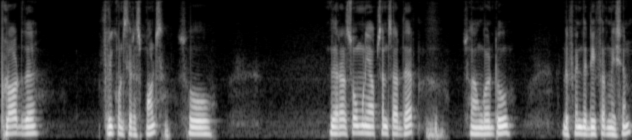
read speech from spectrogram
plot the frequency response. So there are so many options are there. So i'm going to define the deformation.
